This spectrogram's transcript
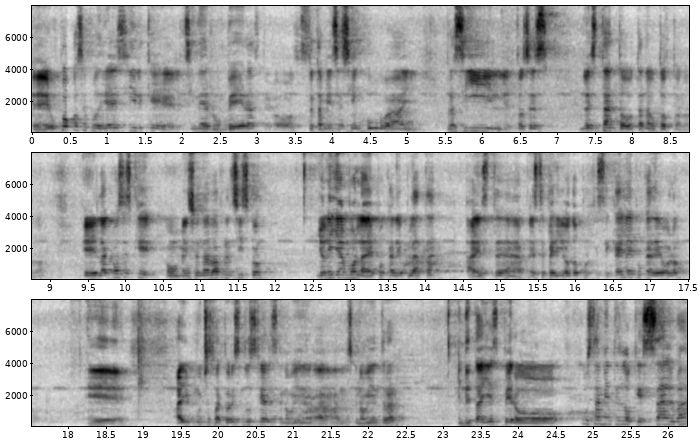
Eh, un poco se podría decir que el cine de rumberas, pero este, también se hacía en Cuba y Brasil, entonces no es tanto tan autóctono. ¿no? Eh, la cosa es que, como mencionaba Francisco, yo le llamo la época de plata a este, este periodo porque se cae la época de oro. Eh, hay muchos factores industriales que no voy a, los que no voy a entrar en detalles, pero justamente es lo que salva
